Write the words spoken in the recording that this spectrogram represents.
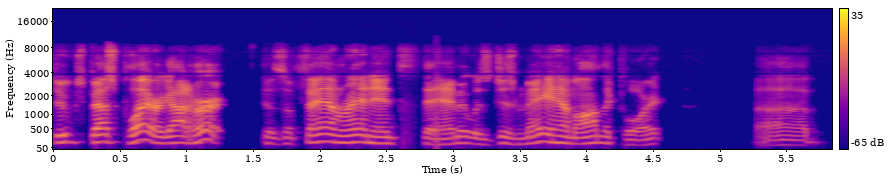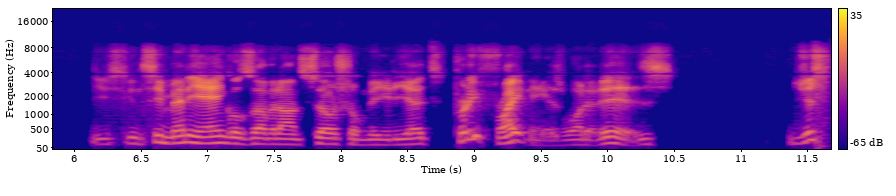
Duke's best player got hurt because a fan ran into him. It was just mayhem on the court. Uh, you can see many angles of it on social media. It's pretty frightening, is what it is. Just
